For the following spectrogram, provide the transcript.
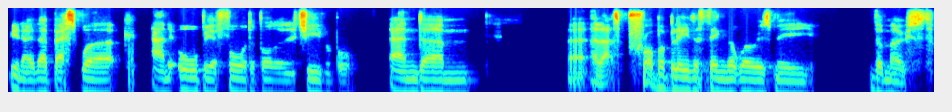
you know their best work and it all be affordable and achievable and um, uh, that's probably the thing that worries me the most.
